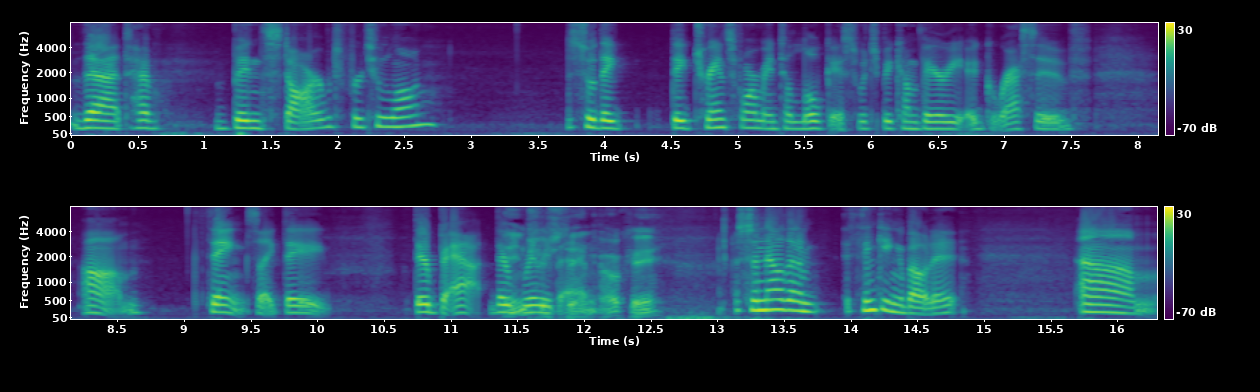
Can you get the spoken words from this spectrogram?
that have been starved for too long. So they they transform into locusts, which become very aggressive um, things. Like they they're bad. They're really bad. okay So now that I'm thinking about it, um,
